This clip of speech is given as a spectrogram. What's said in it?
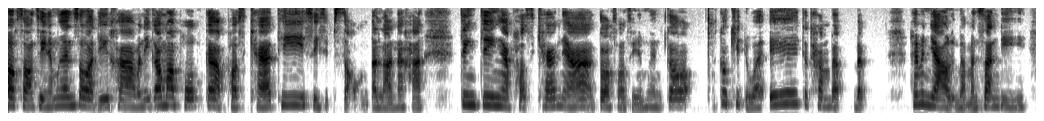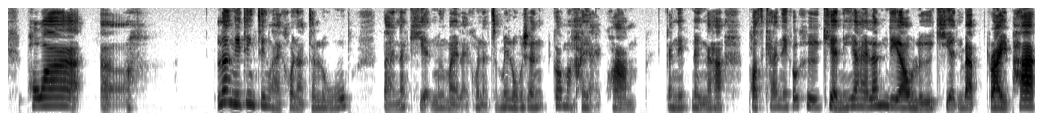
ตัวอักษรสีน้ำเงินสวัสดีค่ะ วันนี้ก็มาพบกับพอดแคสต์ที่ 42 กันแล้วนะคะ จริงๆอะพอดแคสต์เนี้ยตัวอักษรสีน้ำเงินก็ก็คิดอยู่ว่า เอ๊จะทำแบบแบบให้มันยาวหรือแบบมันสั้นดี เพราะว่าเอ่อเรื่องนี้จริง ๆ หลายคนอาจจะรู้ แต่นักเขียนมือใหม่หลายคนอาจจะไม่รู้เพราะฉะนั้นก็มาขยายความกันนิดหนึ่งนะคะพอดแคสต์นี้ก็คือเขียนนิยายเล่มเดียว หรือเขียนแบบไตรภาค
